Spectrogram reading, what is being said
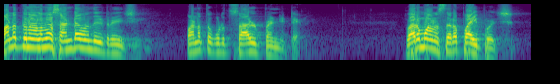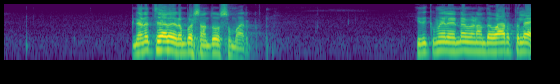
பணத்தினால தான் சண்டை வந்துக்கிட்டு இருந்துச்சு. பணத்தை கொடுத்து சால்வ் பண்ணிட்டேன். வருமானம் சிறப்பாகி போச்சு. நினச்சாலே ரொம்ப சந்தோஷமாக இருக்குது இதுக்கு மேலே என்ன வேணும் அந்த வாரத்தில்?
